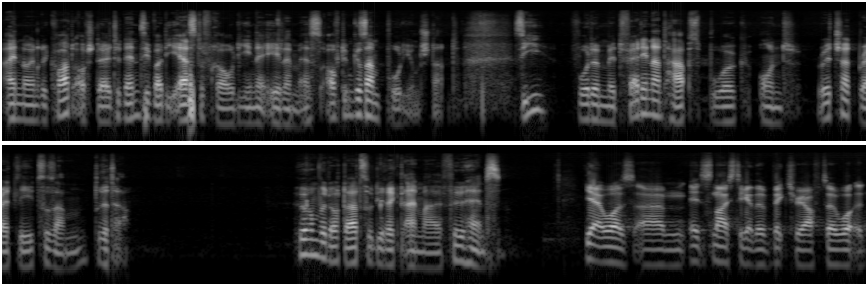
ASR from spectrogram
einen neuen Rekord aufstellte, denn sie war die erste Frau, die in der ELMS auf dem Gesamtpodium stand. Sie wurde mit Ferdinand Habsburg und Richard Bradley zusammen Dritter. Hören wir doch dazu direkt einmal Phil Hansen. Yeah, it was. Um, it's nice to get the victory after what had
